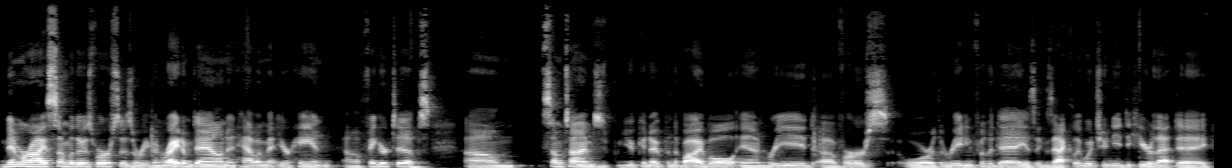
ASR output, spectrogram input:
memorize some of those verses or even write them down and have them at your hand uh, fingertips um, sometimes you can open the bible and read a verse or the reading for the day is exactly what you need to hear that day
